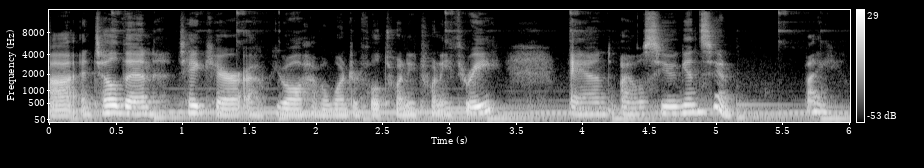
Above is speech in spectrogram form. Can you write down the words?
uh, until then, take care. I hope you all have a wonderful 2023, and I will see you again soon. Bye.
